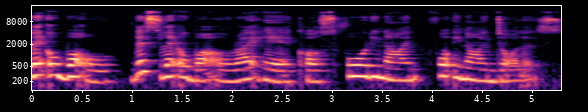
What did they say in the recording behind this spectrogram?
Little bottle, this little bottle right here costs $49, $49.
